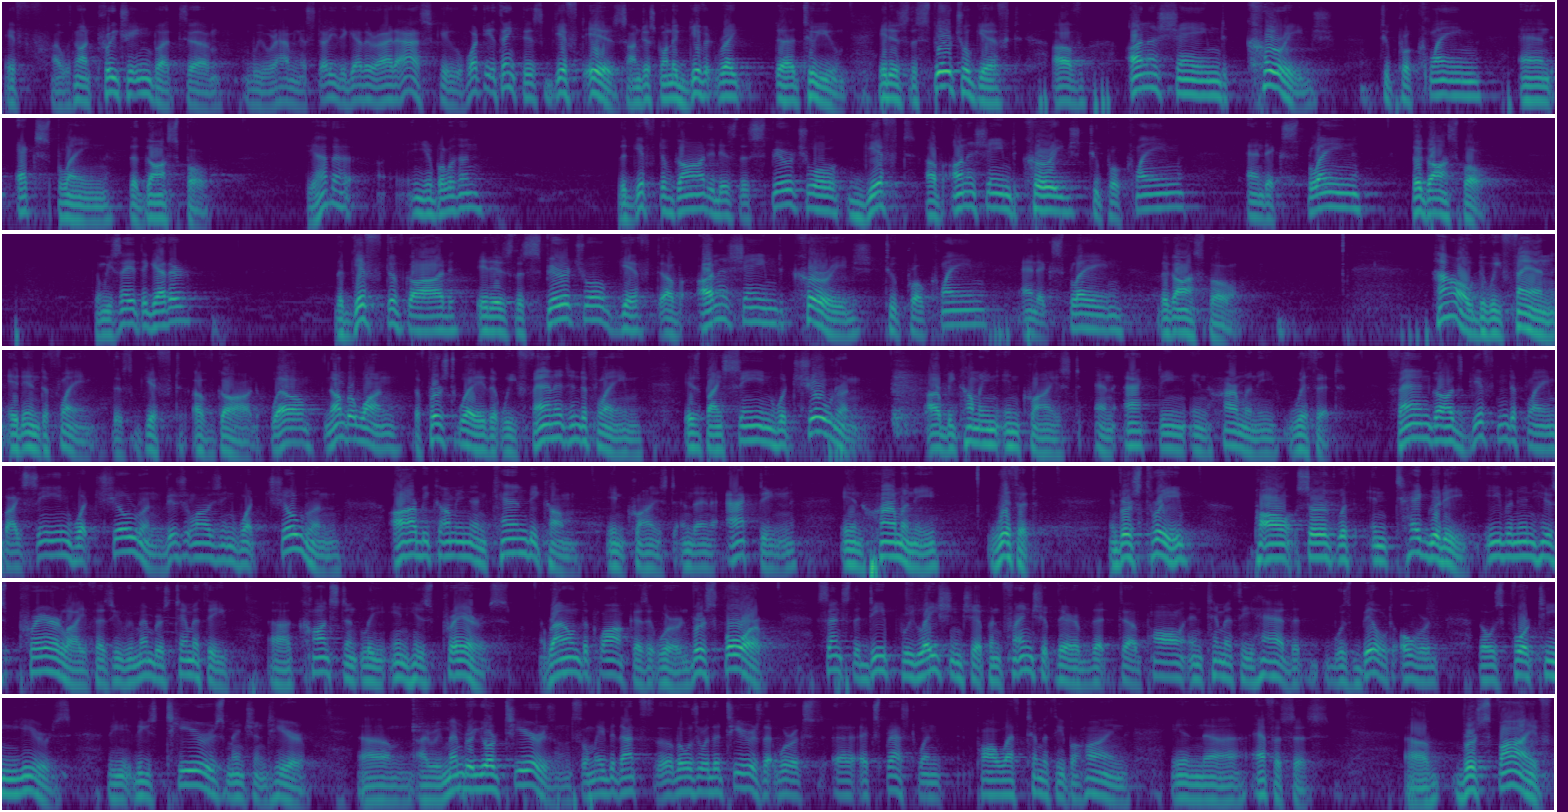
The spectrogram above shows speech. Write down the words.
If I was not preaching, but um, we were having a study together, I'd ask you, what do you think this gift is? I'm just going to give it right uh, to you. It is the spiritual gift of unashamed courage to proclaim and explain the gospel. Do you have that in your bulletin? The gift of God, it is the spiritual gift of unashamed courage to proclaim and explain the gospel. Can we say it together? The gift of God, it is the spiritual gift of unashamed courage to proclaim and explain the gospel. How do we fan it into flame, this gift of God? Well, number one, the first way that we fan it into flame is by seeing what children are becoming in Christ and acting in harmony with it. Fan God's gift into flame by seeing what children, visualizing what children are becoming and can become in Christ, and then acting in harmony with it. In verse 3, Paul served with integrity, even in his prayer life, as he remembers Timothy uh, constantly in his prayers, around the clock, as it were. In verse 4, sense the deep relationship and friendship there that uh, Paul and Timothy had that was built over those 14 years. The, these tears mentioned here. Um, I remember your tears, and so maybe that's uh, those were the tears that were ex- uh, expressed when Paul left Timothy behind in uh, Ephesus. Uh, verse 5,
